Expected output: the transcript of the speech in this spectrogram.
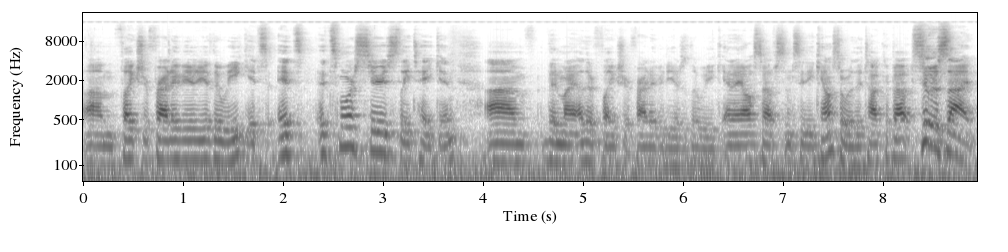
um, flagship Friday video of the week. It's it's it's more seriously taken um, than my other flagship Friday videos of the week, and I also have some city council where they talk about suicide.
